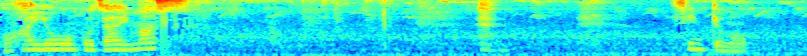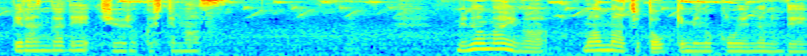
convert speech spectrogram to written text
おはようございます。新居のベランダで収録してます。目の前がまあまあちょっと大きめの公園なので、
